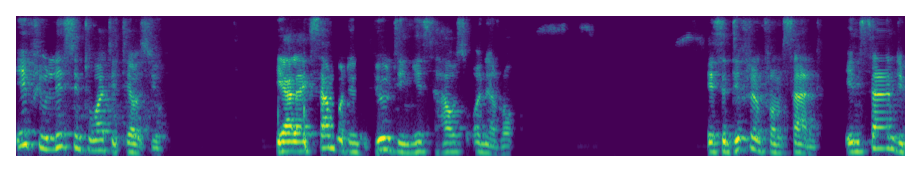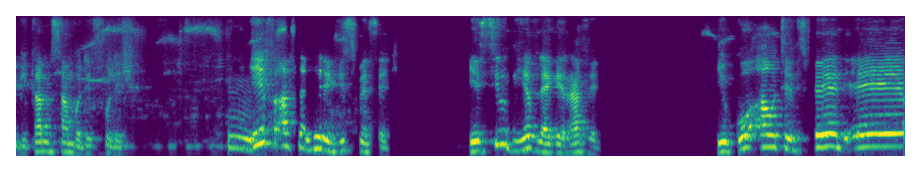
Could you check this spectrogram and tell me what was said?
if you listen to what He tells you, you are like somebody building his house on a rock. It's different from sand. In sand, you become somebody foolish. Mm. If after hearing this message, you still behave like a raven, you go out and spend eh,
